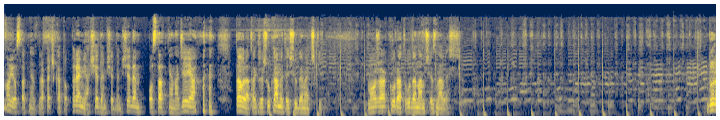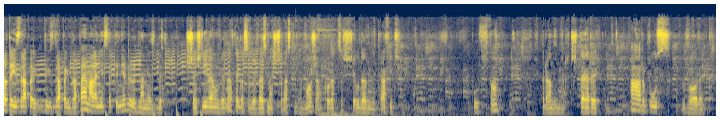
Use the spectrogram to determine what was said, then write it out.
No i ostatnia zdrapeczka to premia 777. Ostatnia nadzieja. Dobra, także szukamy tej siódemeczki. Może akurat uda nam się znaleźć. Dużo tej zdrapek, tych zdrapek drapałem, ale niestety nie były dla mnie zbyt szczęśliwe. Mówię, dlatego sobie wezmę jeszcze raz. Mówię, może akurat coś się uda mnie trafić. Pusto. Gra numer 4. Arbus, worek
